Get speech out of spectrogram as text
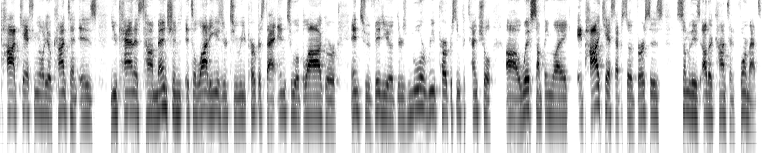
podcasting audio content is you can as tom mentioned it's a lot easier to repurpose that into a blog or into video. There's more repurposing potential uh, with something like a podcast episode versus some of these other content formats.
